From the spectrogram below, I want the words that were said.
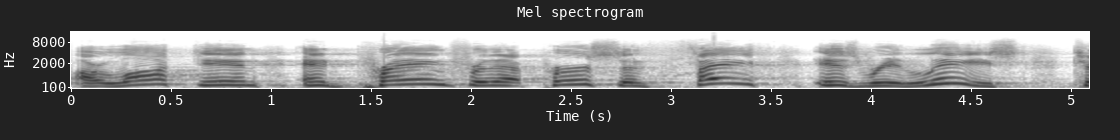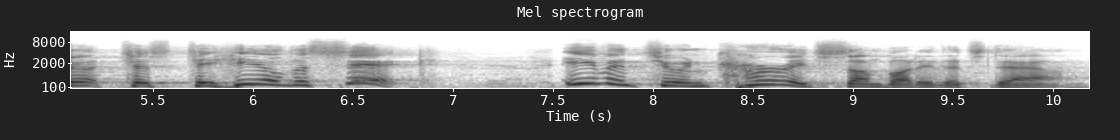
are locked in and praying for that person, faith is released to, to, to heal the sick, even to encourage somebody that's down.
